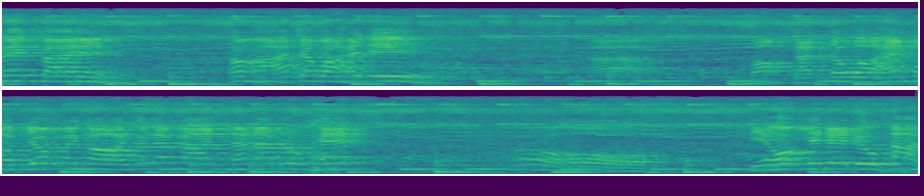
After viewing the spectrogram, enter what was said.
เล่นไป ต้องหาจังหวะให้ดีป้องกันตัวให้หมดยกไปก่อนก็แล้วกันธนารุเพชรโอ้โหเดี๋ยวผมจะได้ดูภาพ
